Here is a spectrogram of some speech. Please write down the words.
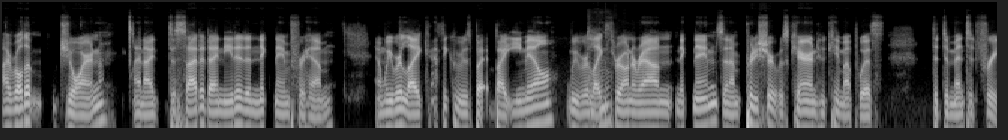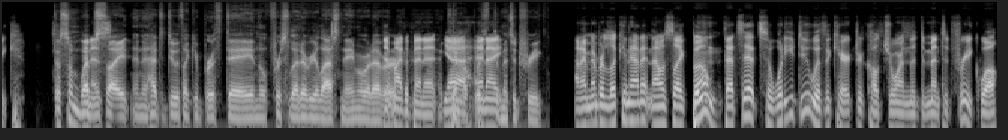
I rolled up Jorn, and I decided I needed a nickname for him. And we were like, I think it was by, by email. We were like Mhm. throwing around nicknames, and I'm pretty sure it was Karen who came up with the Demented Freak. There's some And website, and it had to do with like your birthday and the first letter of your last name or whatever. It might have been it, I yeah. And I, Demented Freak. And I remember looking at it and I was like, boom, that's it. So what do you do with a character called Jorn the Demented Freak? Well,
